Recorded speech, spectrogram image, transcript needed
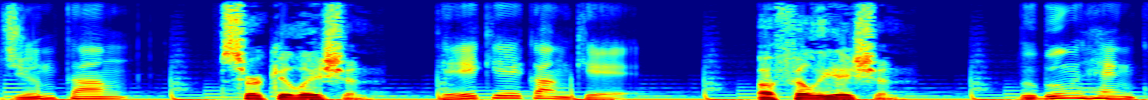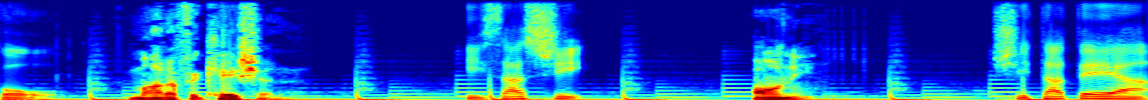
循環、circulation, 提携関係、affiliation, 部分変更、modification, ひさし、awning, 仕立て屋、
